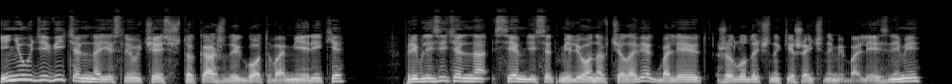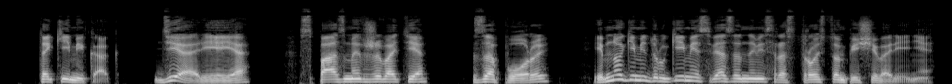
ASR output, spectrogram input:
И неудивительно, если учесть, что каждый год в Америке приблизительно 70 миллионов человек болеют желудочно-кишечными болезнями, такими как диарея, спазмы в животе, запоры и многими другими связанными с расстройством пищеварения.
